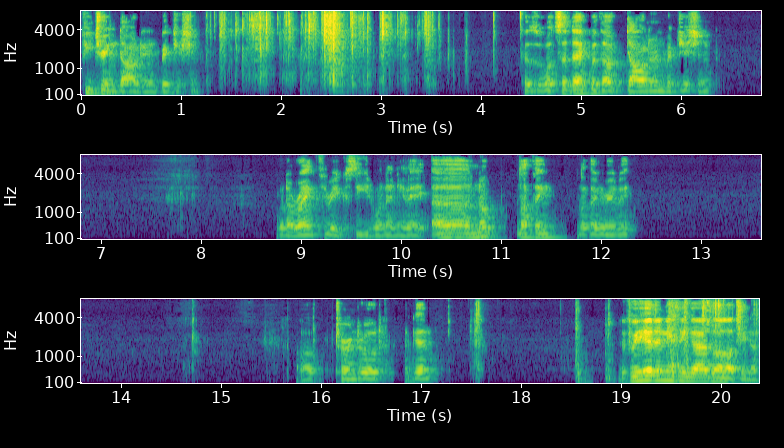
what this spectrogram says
featuring Darned Magician. Because what's a deck without Darned Magician? Would a rank 3 exceed one anyway? Uh, nope, nothing. Nothing really. Uh, turn road again. If we hit anything, guys, I'll let you know.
